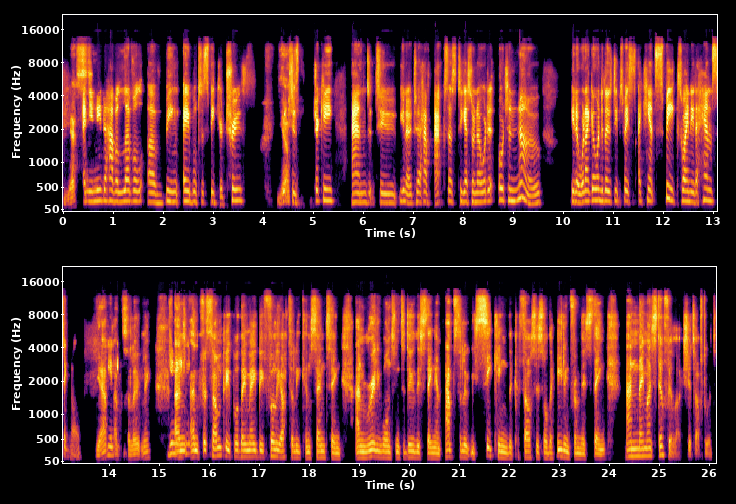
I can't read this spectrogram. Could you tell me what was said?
Yes. and you need to have a level of being able to speak your truth yeah. which is tricky and to you know to have access to yes or no or to, or to know you know when i go into those deep spaces i can't speak so i need a hand signal Yeah, you need- absolutely. you and and for some people they may be fully utterly consenting and really wanting to do this thing and absolutely seeking the catharsis or the healing from this thing and they might still feel like shit afterwards.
